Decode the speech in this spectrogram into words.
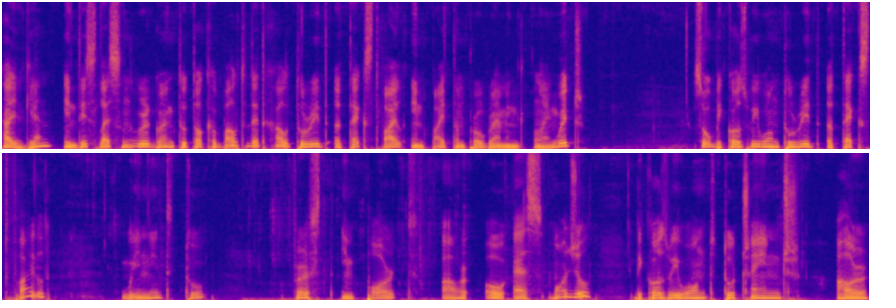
Hi again, in this lesson we're going to talk about that how to read a text file in Python programming language. So because we want to read a text file, we need to first import our OS module because we want to change our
